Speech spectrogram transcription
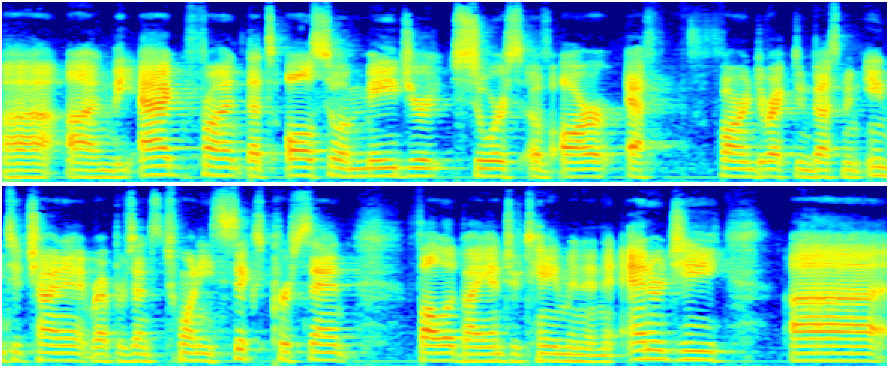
uh, on the ag front. That's also a major source of our F foreign direct investment into China. It represents 26%, followed by entertainment and energy. Uh,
